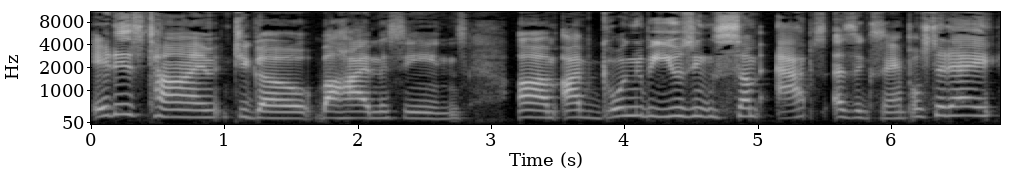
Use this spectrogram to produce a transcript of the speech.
it is time to go behind the scenes. Um, I'm going to be using some apps as examples today,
